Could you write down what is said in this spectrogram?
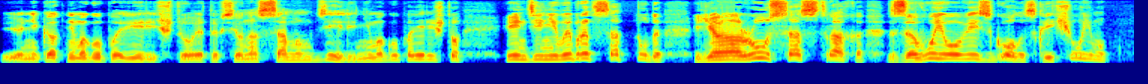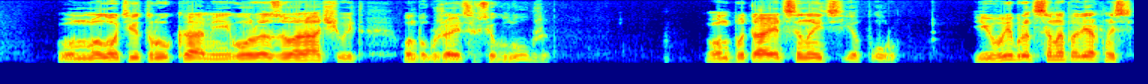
Я никак не могу поверить, что это все на самом деле, не могу поверить, что Энди не выбраться оттуда. Я ору со страха, зову его весь голос, кричу ему — он молотит руками, его разворачивает, он погружается все глубже. Он пытается найти опору и выбраться на поверхность,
